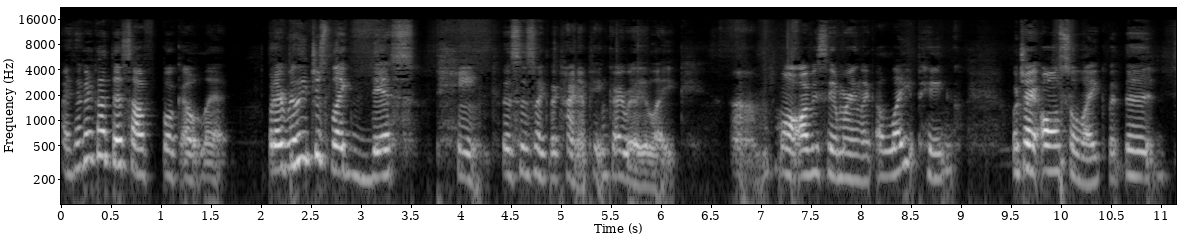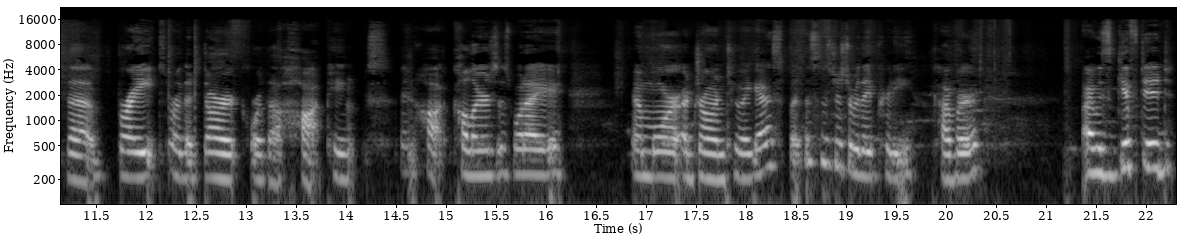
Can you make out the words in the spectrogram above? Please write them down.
I think I got this off Book Outlet. But I really just like this pink. This is like the kind of pink I really like. Um, well, obviously I'm wearing like a light pink, which I also like, but the, the bright or the dark or the hot pinks and hot colors is what I am more drawn to, I guess. But this is just a really pretty cover. I was gifted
